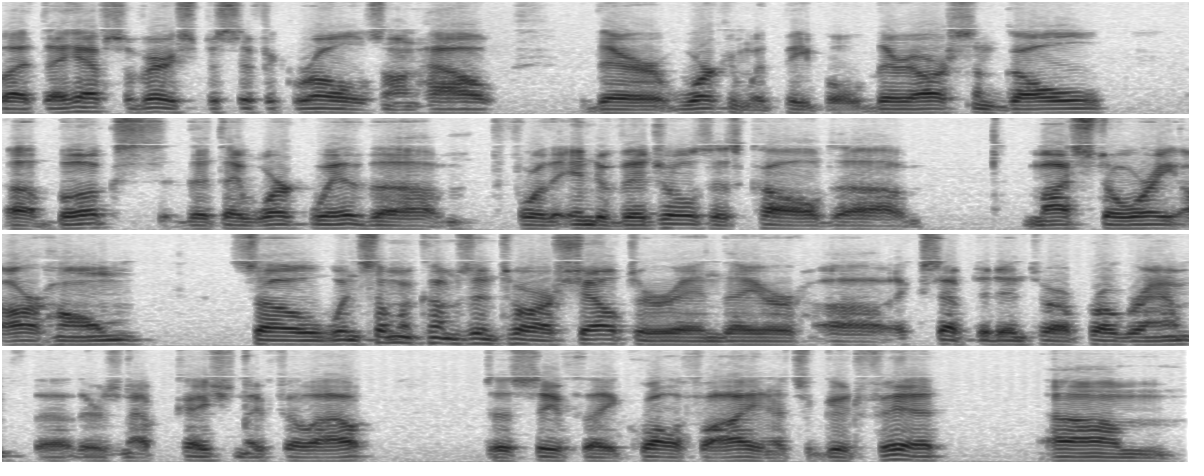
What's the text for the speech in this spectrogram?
but they have some very specific roles on how they're working with people. There are some goal uh, books that they work with um, for the individuals. It's called uh, My Story, Our Home. So when someone comes into our shelter and they are uh, accepted into our program, uh, there's an application they fill out to see if they qualify and it's a good fit. Um,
